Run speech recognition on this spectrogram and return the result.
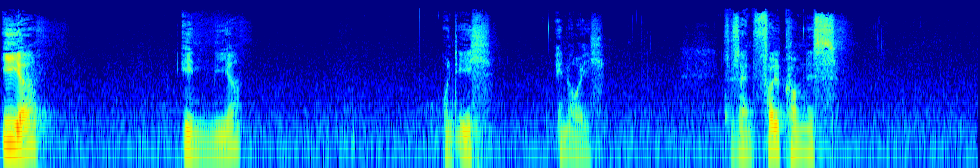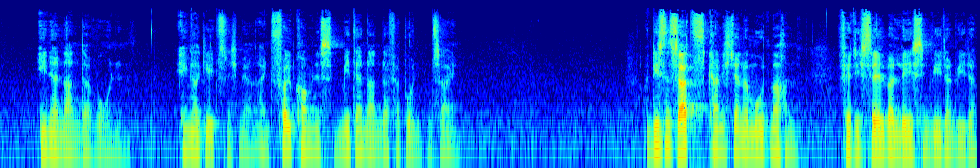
ihr in mir und ich in euch. Das ist ein vollkommenes Ineinanderwohnen. Enger geht es nicht mehr. Ein vollkommenes Miteinander verbunden sein. Und diesen Satz kann ich dir nur Mut machen für dich selber, lesen wieder und wieder.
